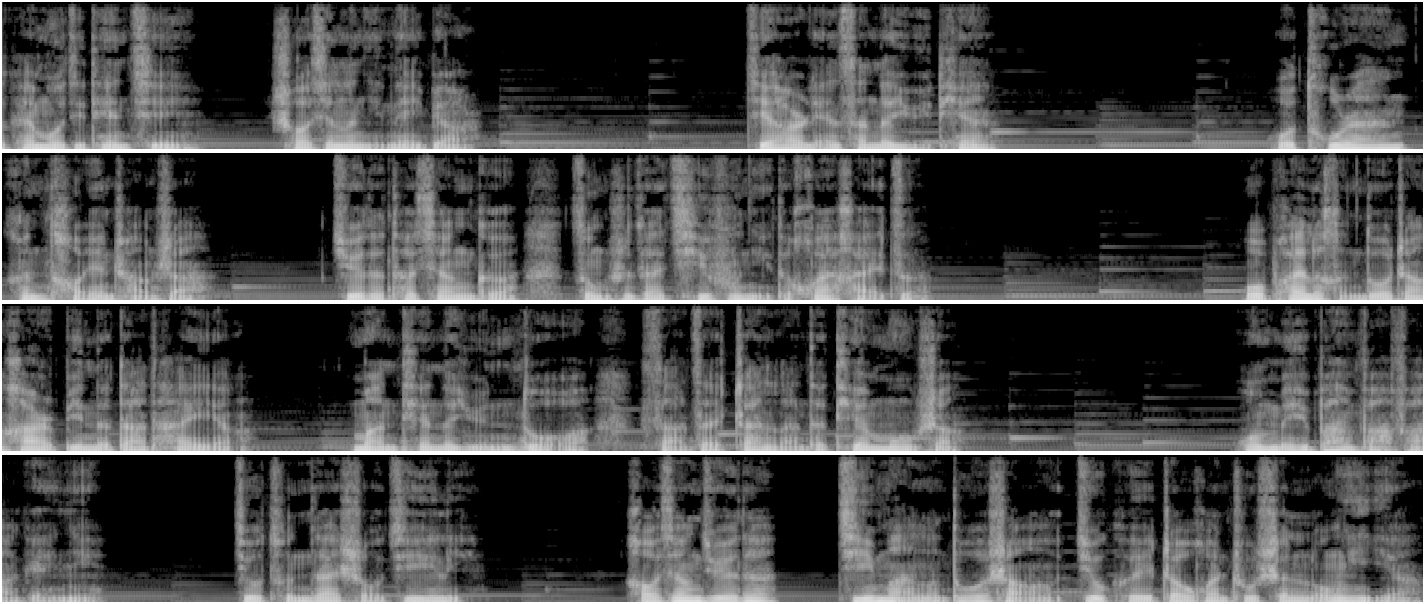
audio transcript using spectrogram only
开墨迹天气，刷新了你那边。接二连三的雨天，我突然很讨厌长沙，觉得他像个总是在欺负你的坏孩子。我拍了很多张哈尔滨的大太阳，漫天的云朵洒在湛蓝的天幕上。我没办法发给你，就存在手机里，好像觉得挤满了多少就可以召唤出神龙一样。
